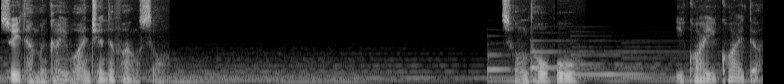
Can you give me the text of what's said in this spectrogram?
所以它们可以完全的放松，从头部一块一块的。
